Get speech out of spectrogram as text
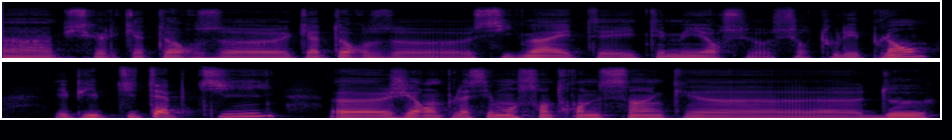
euh, puisque le 14, 14 Sigma était, meilleur sur, tous les plans. Et puis petit à petit, euh, j'ai remplacé mon 135 2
